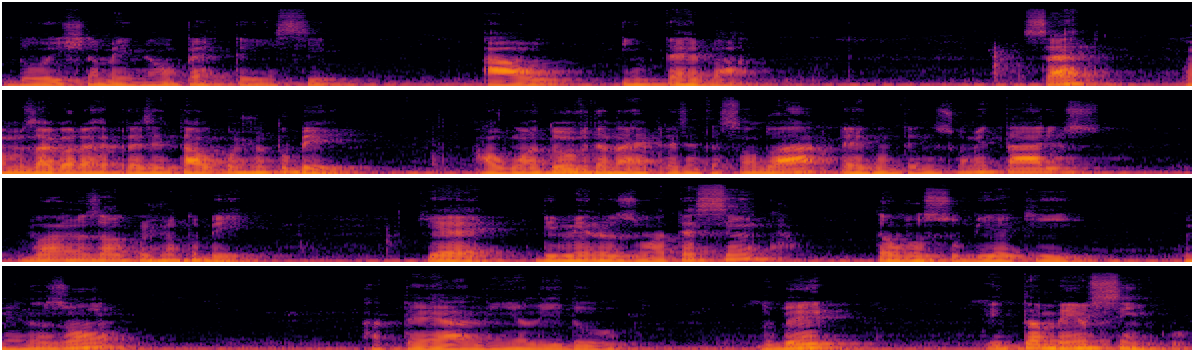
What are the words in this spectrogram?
2 também não pertence ao intervalo. Certo? Vamos agora representar o conjunto B. Alguma dúvida na representação do A? Perguntem nos comentários. Vamos ao conjunto B, que é de menos 1 até 5. Então, vou subir aqui menos 1 até a linha ali do, do B e também o 5.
